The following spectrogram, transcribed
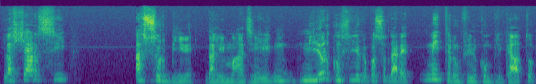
lasciarsi assorbire dalle immagini. Il miglior consiglio che posso dare è mettere un film complicato,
